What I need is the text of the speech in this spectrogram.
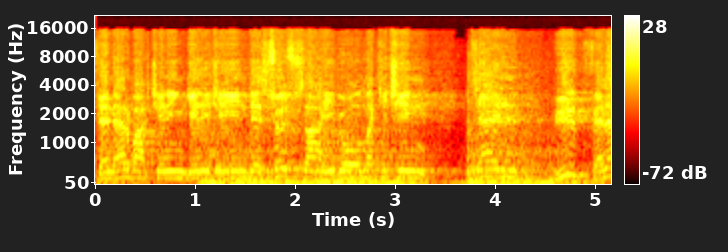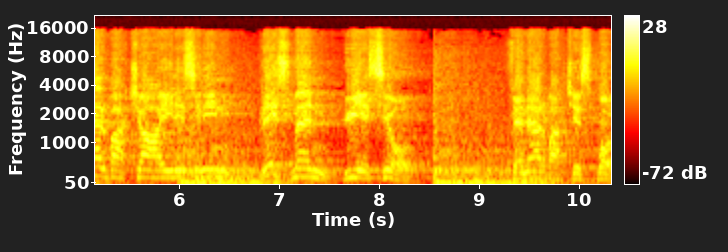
Fenerbahçe'nin geleceğinde söz sahibi olmak için gel Büyük Fenerbahçe ailesinin resmen üyesi ol. Fenerbahçe Spor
